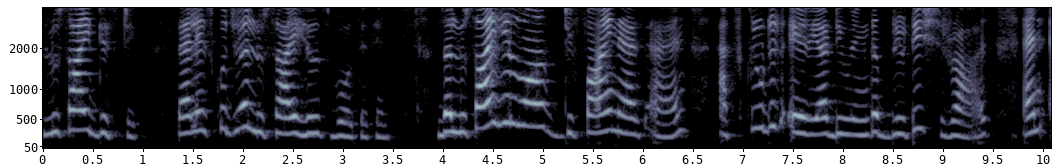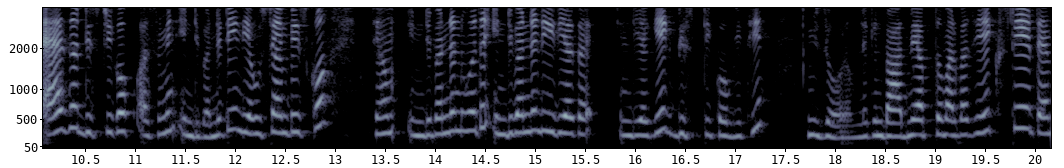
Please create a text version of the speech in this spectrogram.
लुसाई डिस्ट्रिक्ट पहले इसको जो है लुसाई हिल्स बोलते थे। The Lushai hill was defined as an excluded area during the British Raj and as a district of Assam in independent India. उस टाइम पे इसको जब हम इंडिपेंडेंट हुए थे इंडिपेंडेंट इंडिया का इंडिया की एक डिस्ट्रिक्ट होगी थी मिजोरम। लेकिन बाद में अब तो हमारे पास ये एक स्टेट है।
